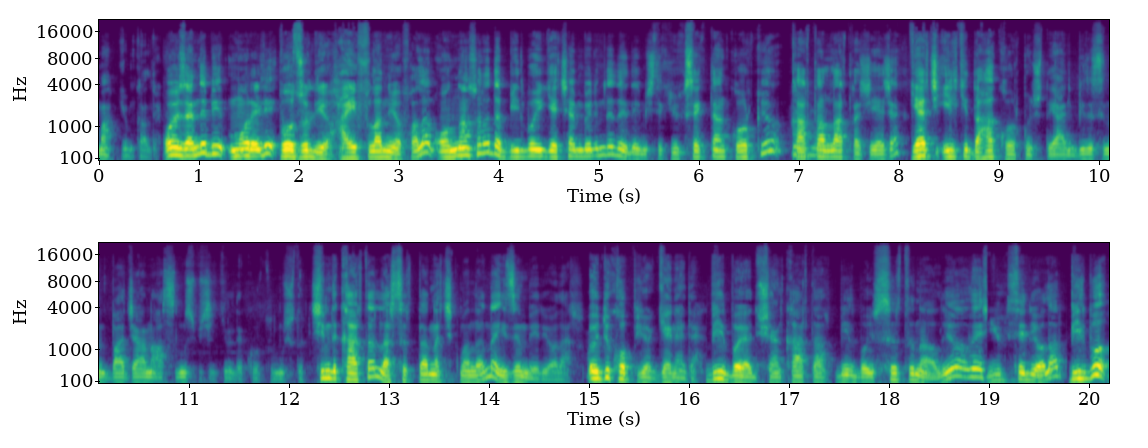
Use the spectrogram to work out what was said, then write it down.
mahkum kalıyor. O yüzden de bir morali bozuluyor, hayıflanıyor falan. Ondan sonra da Bilbo'yu geçen bölümde de demiştik. Yüksekten korkuyor, kartallar taşıyacak. Gerçi ilki daha korkunçtu. Yani birisinin bacağına asılmış bir şekilde kurtulmuştu. Şimdi kartallar sırtlarına çıkmalarına izin veriyorlar. Ödü kopuyor gene de. Bilbo'ya düşen kartal Bilbo'yu sırtına alıyor ve yükseliyorlar. Bilbo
